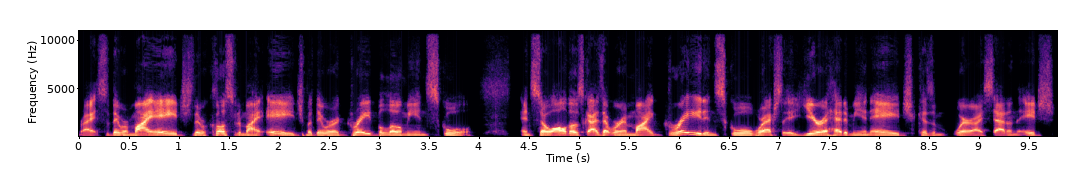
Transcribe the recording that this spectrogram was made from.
right? So they were my age, they were closer to my age, but they were a grade below me in school. And so all those guys that were in my grade in school were actually a year ahead of me in age because of where I sat on the age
